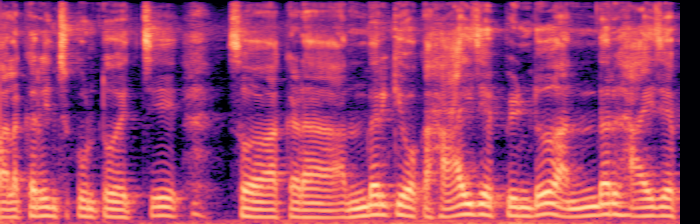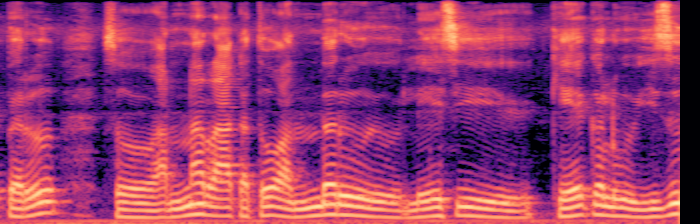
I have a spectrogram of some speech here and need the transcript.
పలకరించుకుంటూ వచ్చి సో అక్కడ అందరికీ ఒక హాయ్ చెప్పిండు. అందరు హాయ్ చెప్పారు. సో అన్న రాకతో అందరూ లేచి కేకలు ఇజు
